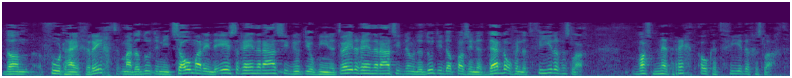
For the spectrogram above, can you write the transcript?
dan voert hij gericht, maar dat doet hij niet zomaar in de eerste generatie, doet hij ook niet in de tweede generatie, dan doet hij dat pas in het derde of in het vierde geslacht. Was met recht ook het vierde geslacht.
